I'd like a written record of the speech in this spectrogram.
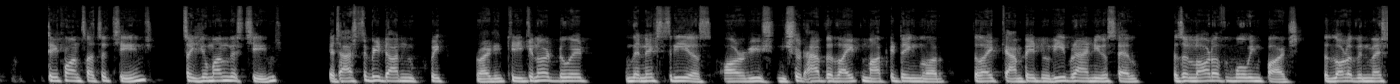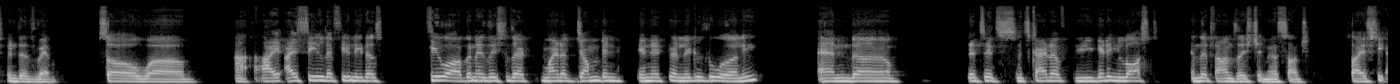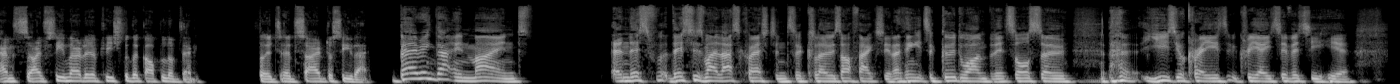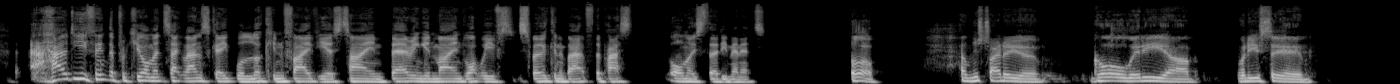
take on such a change, it's a humongous change. It has to be done quick, right? You cannot do it in the next three years, or you, sh- you should have the right marketing or the right campaign to rebrand yourself. There's a lot of moving parts, a lot of investment as well. So uh, I, I feel that few leaders, few organizations that might have jumped in, in it a little too early, and uh, it's it's it's kind of you're getting lost in the transition as such. So I've seen, I've seen that at least with a couple of them. So it's, it's sad to see that. Bearing that in mind, and this this is my last question to close off actually and i think it's a good one but it's also use your creativity here how do you think the procurement tech landscape will look in five years time bearing in mind what we've spoken about for the past almost 30 minutes oh i'm just trying to uh, go very uh, what do you say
